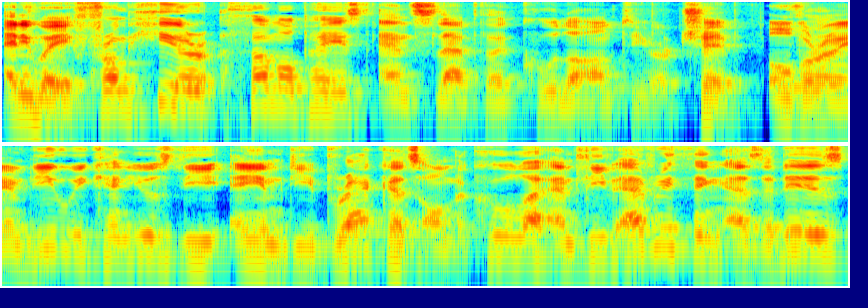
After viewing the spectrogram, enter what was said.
Anyway, from here, thermal paste and slap the cooler onto your chip. Over on AMD, we can use the AMD brackets on the cooler and leave everything as it is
